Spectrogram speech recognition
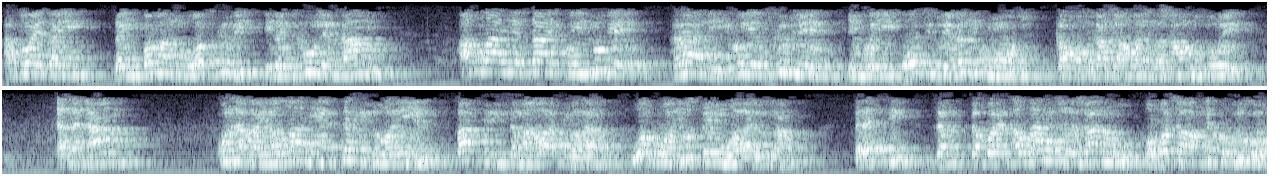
A to je da im, da im pomažu u obskrbi i da im kruže hranu. Allah je taj koji druge hrani, koji je uskrbljuje i koji posjeduje veliku moć, kao što kaže Allah za šanu u suri Al-An'am, قل أغير الله يتخذ وليا فاطر السماوات والأرض وهو يطعم ولا يطعم Reci, da, da pored Allaha Đelešanu obožavam nekog drugog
